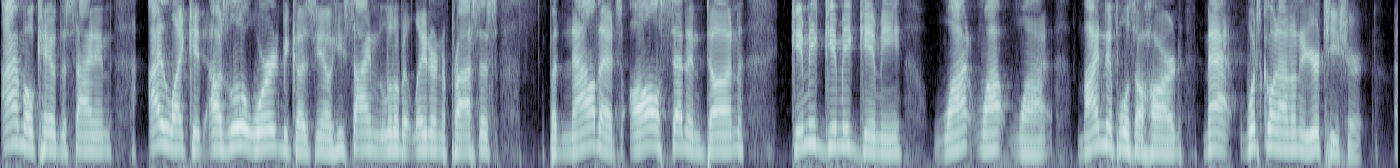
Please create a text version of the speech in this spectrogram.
I'm okay with the signing. I like it. I was a little worried because, you know, he signed a little bit later in the process. But now that it's all said and done, gimme, gimme, gimme, want, want, want. My nipples are hard. Matt, what's going on under your t shirt?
